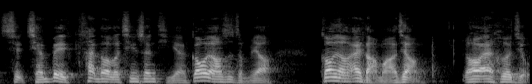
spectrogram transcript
前前辈看到的亲身体验。高阳是怎么样？高阳爱打麻将，然后爱喝酒，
